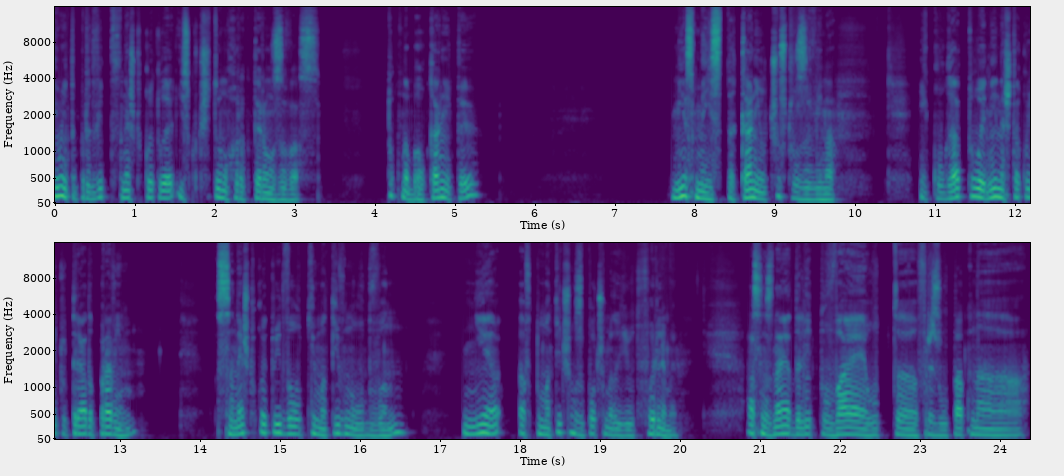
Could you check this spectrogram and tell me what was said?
Имайте предвид нещо, което е изключително характерно за вас. Тук на Балканите ние сме изтъкани от чувство за вина. И когато едни неща, които трябва да правим, са нещо, което идва ултимативно отвън, ние автоматично започваме да ги отвърляме. Аз не зная дали това е от, в резултат на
